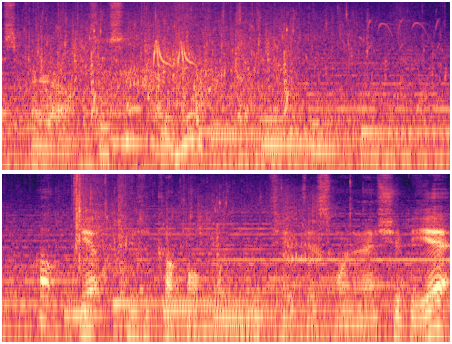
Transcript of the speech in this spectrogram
This. Is this right here? Oh, yep, there's a couple. Take this one, that should be it.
